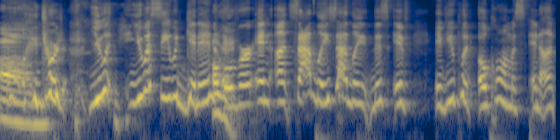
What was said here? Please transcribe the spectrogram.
Oh, Um, Georgia. U, USC would get in Okay. over, and uh, sadly, sadly, this if if you put Oklahoma and un,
